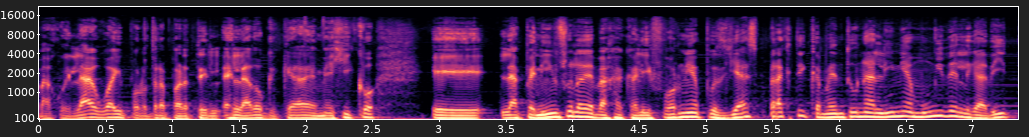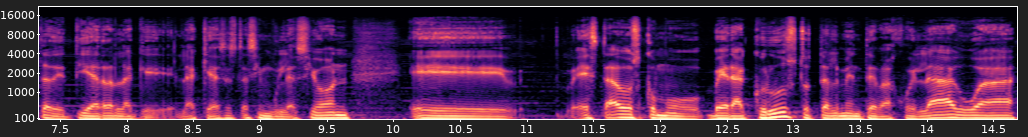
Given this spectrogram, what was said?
bajo el agua y por otra parte el, lado que queda de México. Eh, la península de Baja California pues ya es prácticamente una línea muy delgadita de tierra la que, la que hace esta simulación. Eh, estados como Veracruz totalmente bajo el agua,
